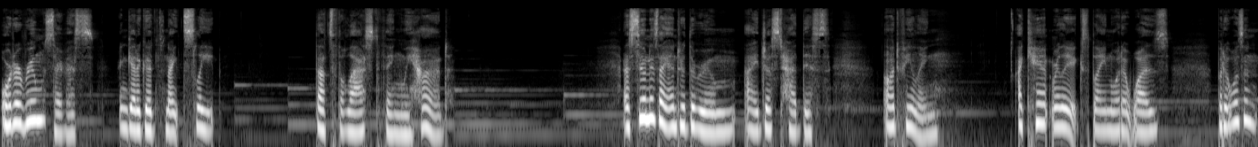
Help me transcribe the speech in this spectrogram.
order room service, and get a good night's sleep. That's the last thing we had. As soon as I entered the room, I just had this odd feeling. I can't really explain what it was, but it wasn't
